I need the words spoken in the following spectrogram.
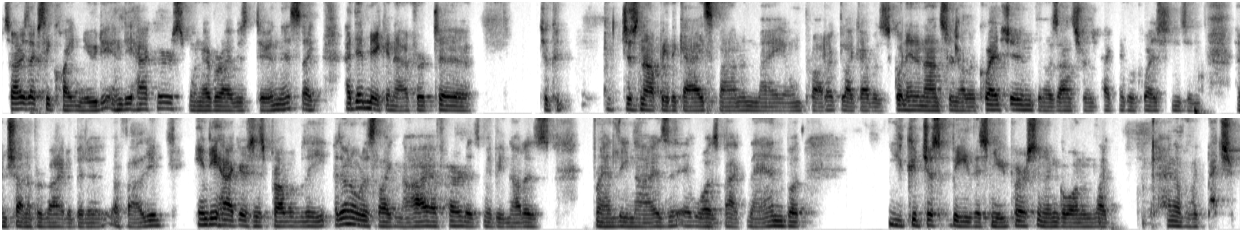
So I was actually quite new to indie hackers whenever I was doing this. Like I did make an effort to to just not be the guy spamming my own product. Like I was going in and answering other questions, and I was answering technical questions and and trying to provide a bit of, of value. Indie hackers is probably I don't know what it's like now. I've heard it's maybe not as friendly now as it was back then, but you could just be this new person and go on and like kind of like pitch,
